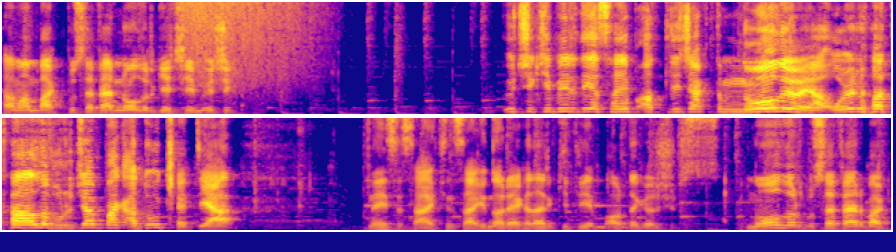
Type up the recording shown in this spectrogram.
Tamam bak bu sefer ne olur geçeyim. 3 3 2 1 diye sayıp atlayacaktım. Ne oluyor ya? Oyun hatalı vuracağım bak Aduket ya. Neyse sakin sakin oraya kadar gideyim. Orada görüşürüz. Ne olur bu sefer bak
